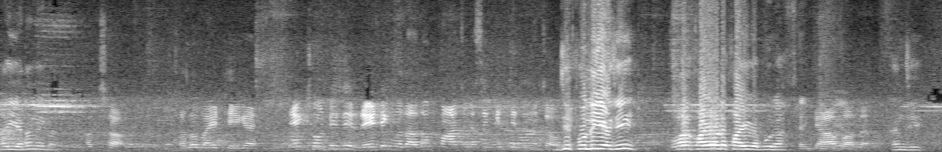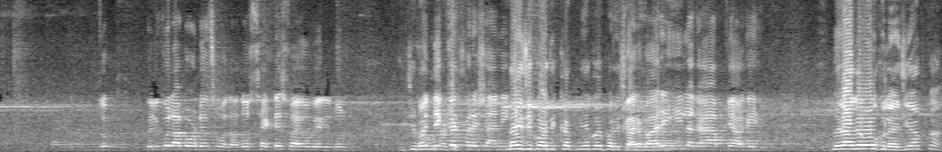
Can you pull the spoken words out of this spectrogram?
सही है ना लेना अच्छा। चलो भाई ठीक है। एक छोटी सी रेटिंग बता दो पाँच में से कितनी देना जी चाहोगे फुल ही है जी। फाइव आउट फाइव है पूरा। क्या बात है? हाँ जी। तो बिल्कुल आप ऑडियंस को बता दो सेटिस्फाई हो बिल्कुल जी कोई दिक्कत परेशानी? नहीं जी कोई दिक्कत नहीं है कोई परेशानी घरबारी नहीं ही लगाया आपके आगे? मेरा आगे रोल खुला है जी आपका।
